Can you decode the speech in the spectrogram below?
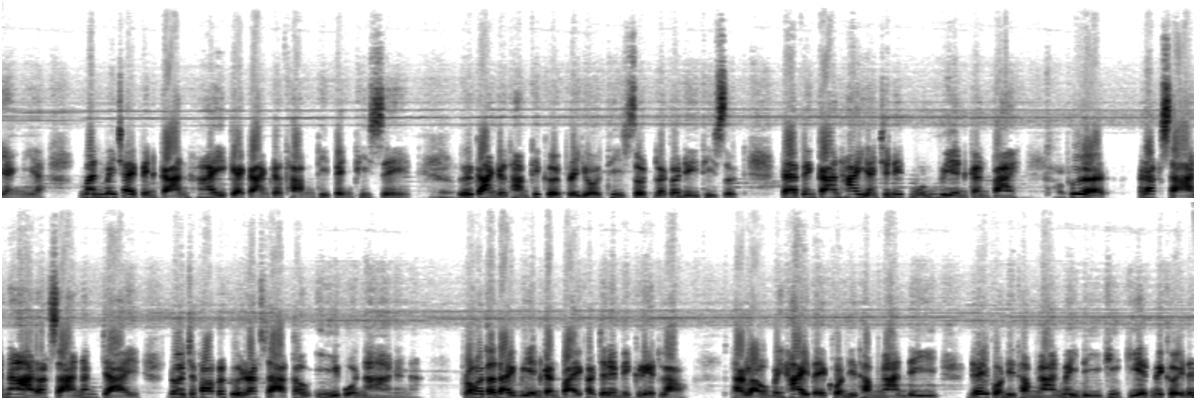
อย่างเนี้ยมันไม่ใช่เป็นการให้แก่การกระทำที่เป็นพิเศษ หรือการกระทำที่เกิดประโยชน์ที่สุดและก็ดีที่สุด แต่เป็นการให้อย่างชนิดหมุนเวียนกันไป ครับ เพื่อรักษาหน้ารักษาน้ำใจ โดยเฉพาะก็คือรักษาเก้าอี้หัวหน้านั่นนะเพ ราะว่าถ้าได้เวียนกันไปเขาจะได้ไม่เกลียดเราถ้าเราไม่ให้แต่ไอ้คนที่ทำงานดีเดี๋ยวไอ้คนที่ทำงานไม่ดีขี้เกียจไม่เคยได้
